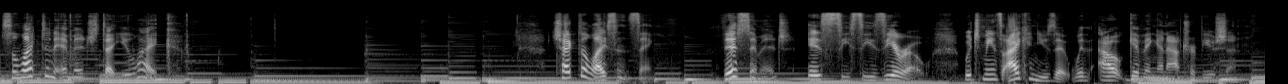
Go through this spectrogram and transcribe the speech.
Select an image that you like. Check the licensing. This image is CC0, which means I can use it without giving an attribution.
